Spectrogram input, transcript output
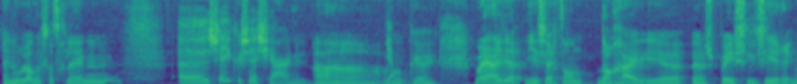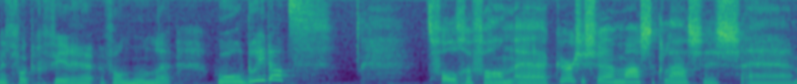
En hoe lang is dat geleden nu? Eh, zeker zes jaar nu. Ah, Ja. oké. Maar ja, je, je zegt dan, dan ga je je eh, specialiseren in het fotograferen van honden. Hoe doe je dat? Het volgen van cursussen, masterclasses, ehm,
